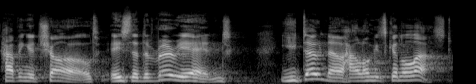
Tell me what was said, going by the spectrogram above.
having a child, is that at the very end, you don't know how long it's going to last.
